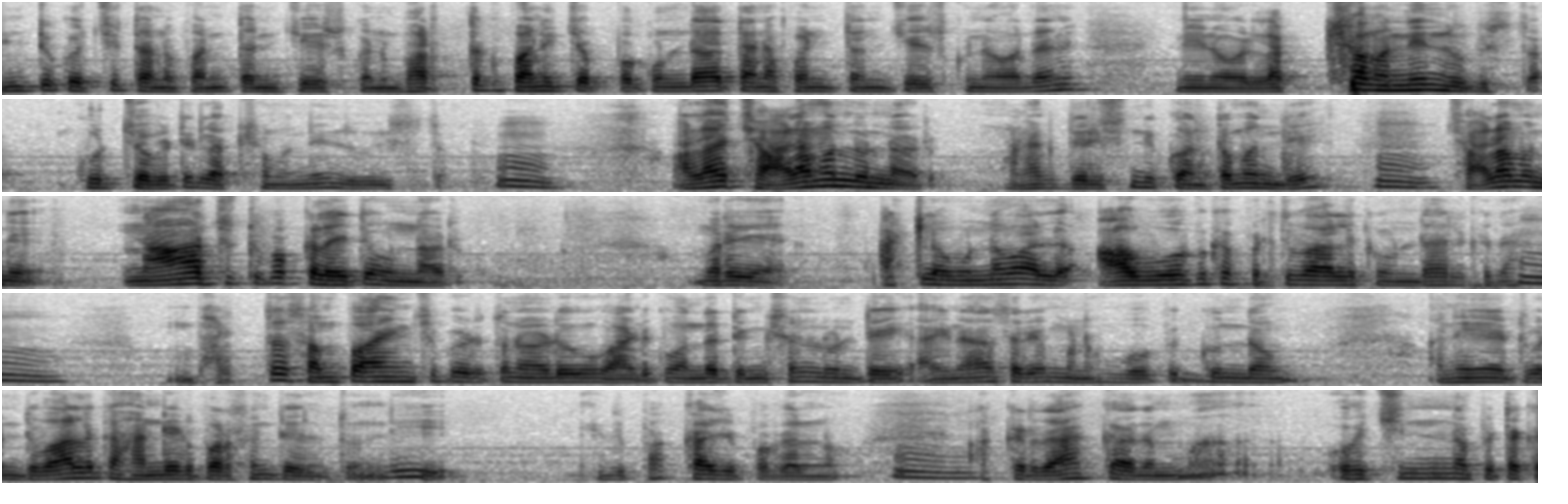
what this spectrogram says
ఇంటికి వచ్చి తన పని తను చేసుకుని భర్తకు పని చెప్పకుండా తన పని తను చేసుకునేవారని నేను లక్ష మందిని చూపిస్తా. కూర్చోబెట్టి లక్ష మందిని చూపిస్తా. ఉమ్, అలా చాలామంది ఉన్నారు. మనకు తెలిసింది కొంతమంది చాలామంది నా చుట్టుపక్కల అయితే ఉన్నారు. మరి అట్లా ఉన్న వాళ్ళు ఆ ఓపిక ప్రతి వాళ్ళకి ఉండాలి కదా. భర్త సంపాదించి పెడుతున్నాడు వాడికి వంద టెన్షన్లు ఉంటాయి అయినా సరే మనం ఓపిక ఉందాం అనేటువంటి వాళ్ళకి హండ్రెడ్ పర్సెంట్ వెళ్తుంది. ఇది పక్కా చెప్పగలను. అక్కడ దాకా కాదమ్మా ఒక చిన్న పిటక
